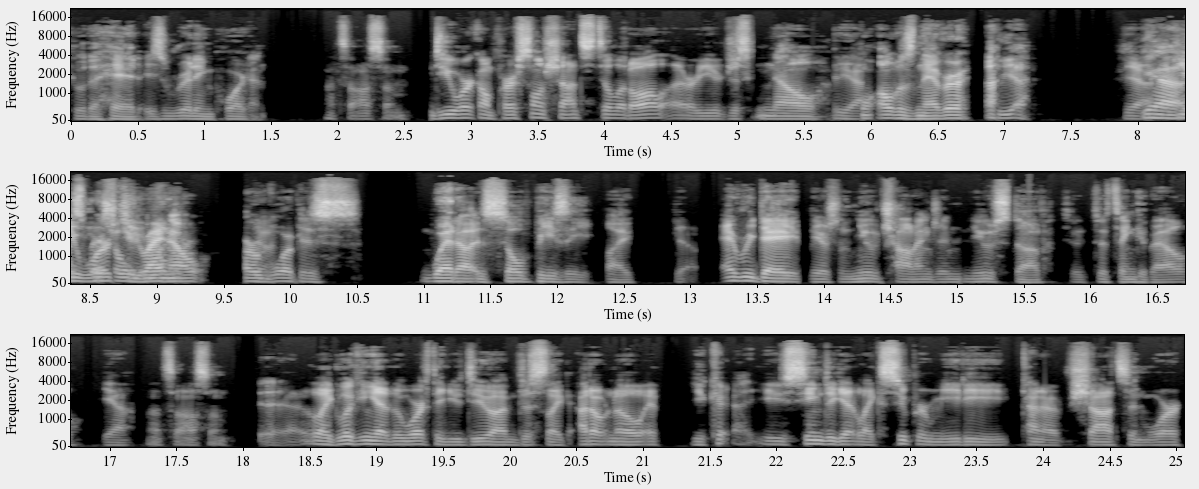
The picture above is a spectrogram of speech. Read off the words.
to the head is really important. That's awesome. Do you work on personal shots still at all, or you're just no? Yeah, almost never. yeah, yeah. Yeah, you work right now. Our yeah. work is Weta is so busy. Like, yeah, every day there's a new challenge and new stuff to to think about. Yeah, that's awesome. Uh, like looking at the work that you do, I'm just like, I don't know if you could, you seem to get like super meaty kind of shots and work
